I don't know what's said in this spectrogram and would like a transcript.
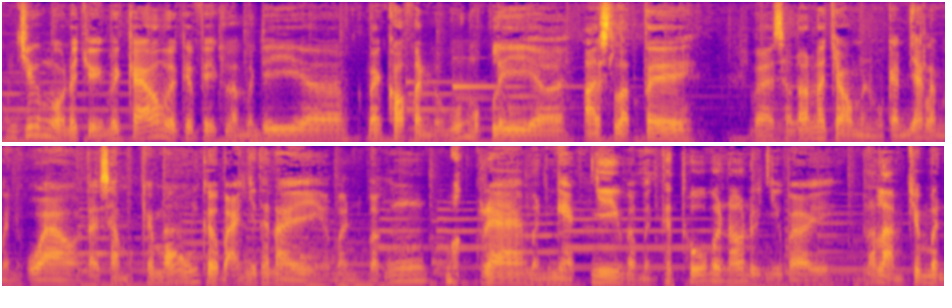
Hôm trước ngồi nói chuyện với Cáo về cái việc là mình đi uh, Bangkok mình uống một ly ờ, uh, ice latte và sau đó nó cho mình một cảm giác là mình wow tại sao một cái món uống cơ bản như thế này mình vẫn bật ra mình ngạc nhiên và mình thích thú với nó được như vậy? Nó làm cho mình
